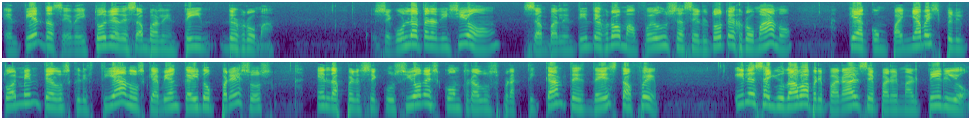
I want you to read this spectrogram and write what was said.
entiéndase, la historia de San Valentín de Roma. Según la tradición, San Valentín de Roma fue un sacerdote romano que acompañaba espiritualmente a los cristianos que habían caído presos en las persecuciones contra los practicantes de esta fe y les ayudaba a prepararse para el martirio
